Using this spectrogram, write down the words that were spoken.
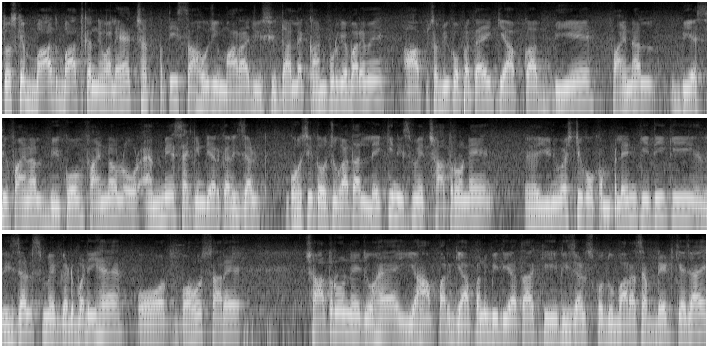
तो उसके बाद बात करने वाले हैं छत्रपति साहू जी महाराज विश्वविद्यालय कानपुर के बारे में। आप सभी को पता है कि आपका BA final BSc final BCom final और एमए सेकेंड ईयर का रिज़ल्ट घोषित हो चुका था, लेकिन इसमें छात्रों ने यूनिवर्सिटी को कंप्लेन की थी कि रिज़ल्ट्स में गड़बड़ी है और बहुत सारे छात्रों ने जो है यहाँ पर ज्ञापन भी दिया था कि रिज़ल्ट को दोबारा से अपडेट किया जाए।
